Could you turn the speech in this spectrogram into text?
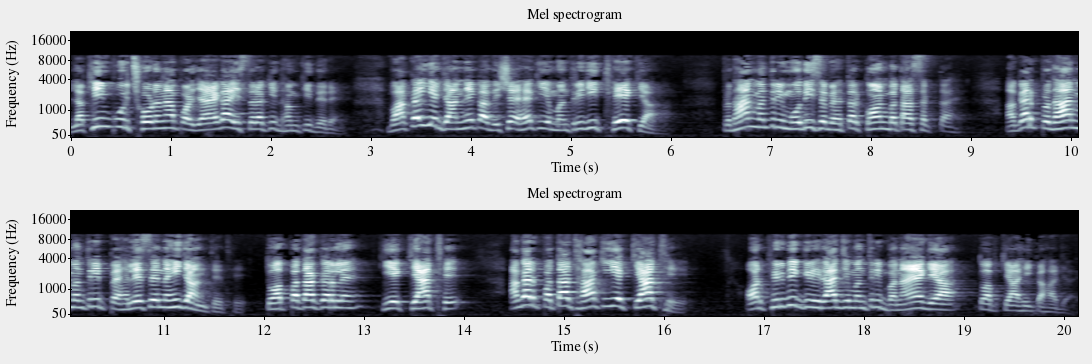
लखीमपुर छोड़ना पड़ जाएगा, इस तरह की धमकी दे रहे हैं। वाकई ये जानने का विषय है कि ये मंत्री जी थे क्या। प्रधानमंत्री मोदी से बेहतर कौन बता सकता है? अगर प्रधानमंत्री पहले से नहीं जानते थे तो अब पता कर लें कि ये क्या थे। अगर पता था कि ये क्या थे, और फिर भी गृह राज्य मंत्री बनाया गया तो अब क्या ही कहा जाए।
